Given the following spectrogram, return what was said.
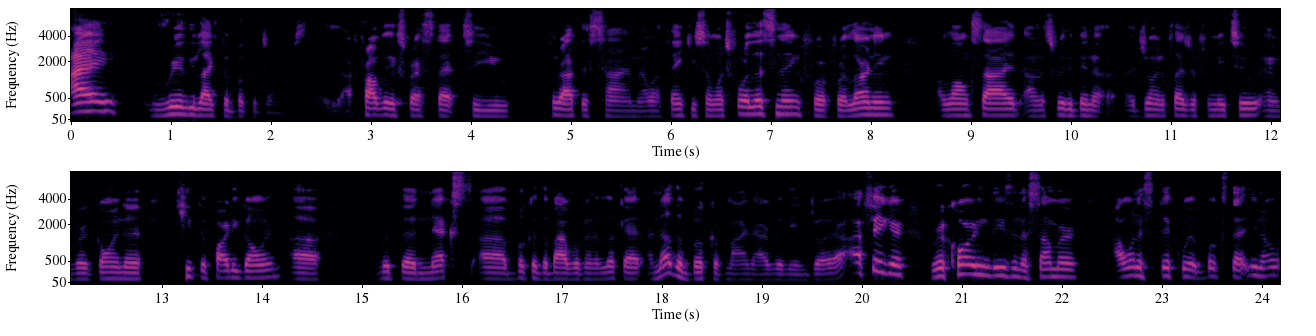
I really like the book of James. I've probably expressed that to you throughout this time, and I want to thank you so much for listening, for for learning alongside. Um, it's really been a, a, joy and a pleasure for me too, and we're going to keep the party going. Uh, with the next uh, book of the Bible, we're going to look at another book of mine that I really enjoy. I, I figure recording these in the summer, I want to stick with books that you know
